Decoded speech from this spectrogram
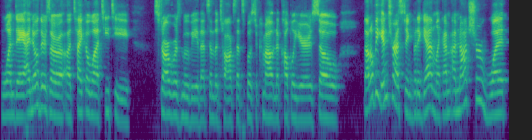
one day. I know there's a, a Taika Waititi Star Wars movie that's in the talks that's supposed to come out in a couple years. So that'll be interesting. But again, like I'm I'm not sure what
